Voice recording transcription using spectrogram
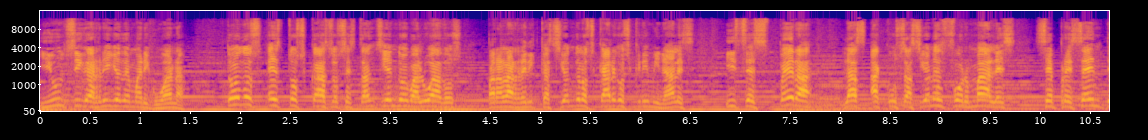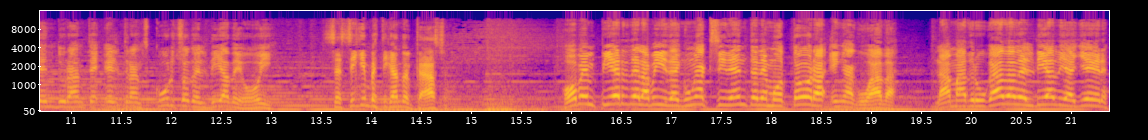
y un cigarrillo de marihuana. Todos estos casos están siendo evaluados para la erradicación de los cargos criminales y se espera las acusaciones formales se presenten durante el transcurso del día de hoy. Se sigue investigando el caso. Joven pierde la vida en un accidente de motora en Aguada. La madrugada del día de ayer,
